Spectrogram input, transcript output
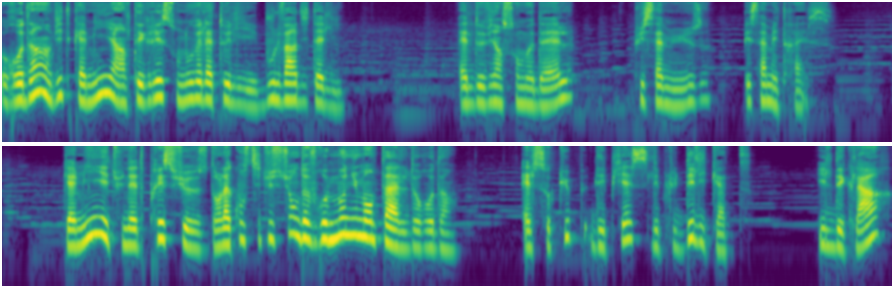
Rodin invite Camille à intégrer son nouvel atelier, Boulevard d'Italie. Elle devient son modèle, puis sa muse et sa maîtresse. Camille est une aide précieuse dans la constitution d'œuvres monumentales de Rodin. Elle s'occupe des pièces les plus délicates. Il déclare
